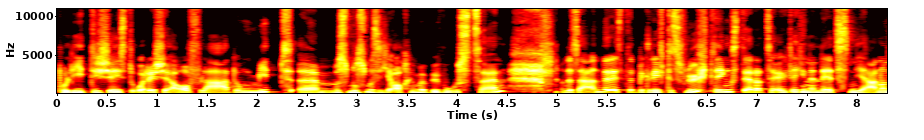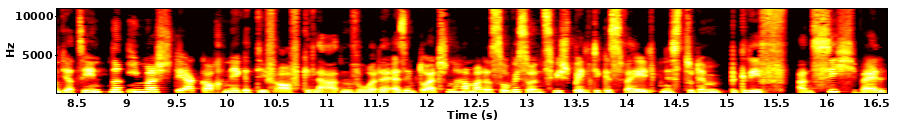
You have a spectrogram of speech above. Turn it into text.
politische, historische Aufladung mit. Ähm, das muss man sich auch immer bewusst sein. Und das andere ist der Begriff des Flüchtlings, der tatsächlich in den letzten Jahren und Jahrzehnten immer stärker auch negativ aufgeladen wurde. Also im Deutschen haben wir da sowieso ein zwiespältiges Verhältnis zu dem Begriff an sich, weil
